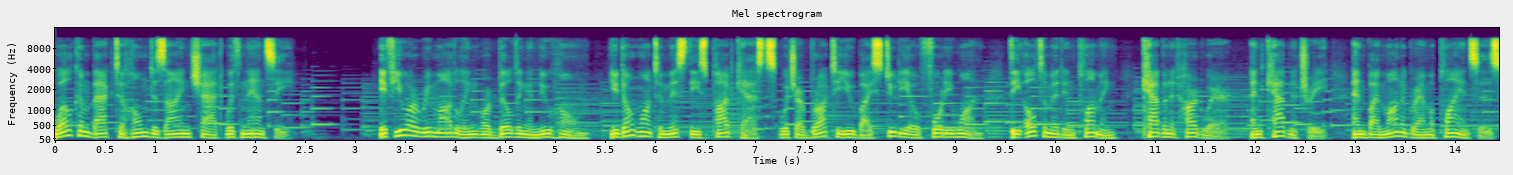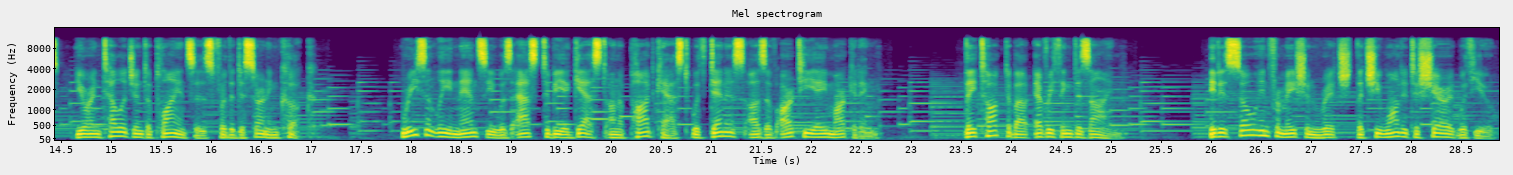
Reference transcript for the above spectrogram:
Welcome back to Home Design Chat with Nancy. If you are remodeling or building a new home, you don't want to miss these podcasts which are brought to you by Studio 41, the ultimate in plumbing, cabinet hardware, and cabinetry, and by Monogram Appliances, your intelligent appliances for the discerning cook. Recently Nancy was asked to be a guest on a podcast with Dennis Oz of RTA Marketing. They talked about everything design. It is so information rich that she wanted to share it with you.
